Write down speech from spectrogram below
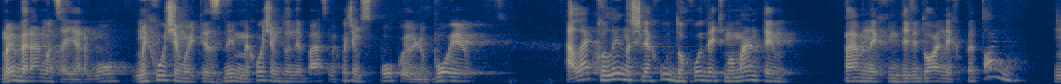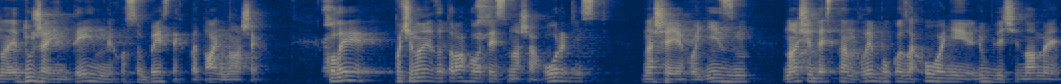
ми беремо це ярмо, ми хочемо йти з ним, ми хочемо до небес, ми хочемо спокою, любові. Але коли на шляху доходять моменти певних індивідуальних питань, ну, дуже інтимних, особистих питань наших, коли починає затрагуватись наша гордість, наш егоїзм, наші десь там глибоко заховані, люблячі нами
